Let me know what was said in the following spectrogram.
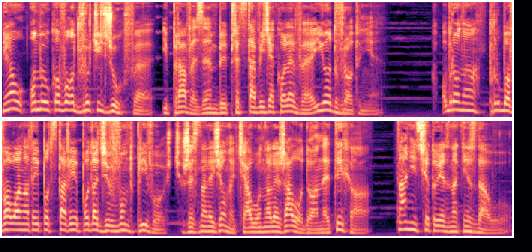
Miał omyłkowo odwrócić żuchwę i prawe zęby przedstawić jako lewe i odwrotnie. Obrona próbowała na tej podstawie podać w wątpliwość, że znalezione ciało należało do Anetycha. Na nic się to jednak nie zdało.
